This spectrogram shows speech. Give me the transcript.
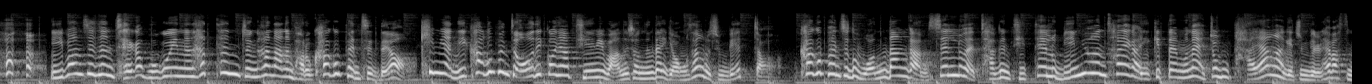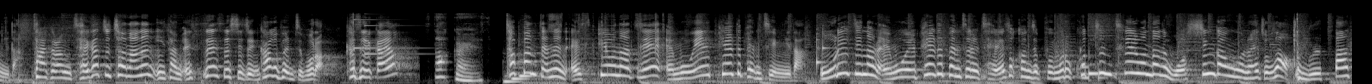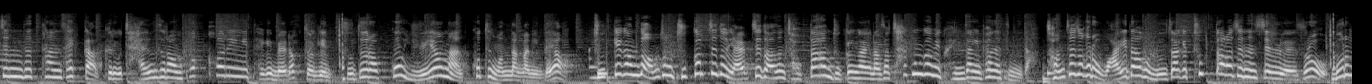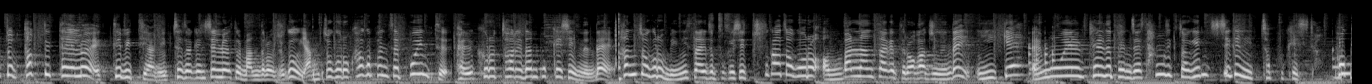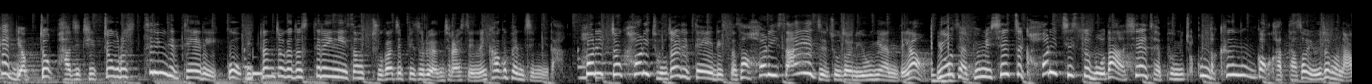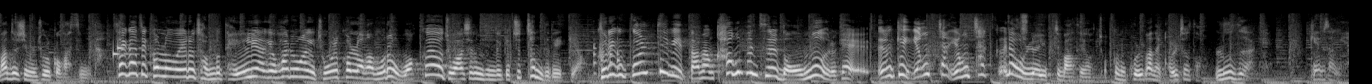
이번 시즌 제가 보고 있는 핫템 중 하나는 바로 카고 팬츠인데요 키미야 네 카고 팬츠 어디 거냐 DM이 많으셨는데 영상으로 준비했죠 카고 팬츠도 원단감, 실루엣, 작은 디테일로 미묘한 차이가 있기 때문에 좀 다양하게 준비를 해봤습니다 자 그럼 제가 추천하는 23 SS 시즌 카고 팬츠 보러 가실까요? Stalkers. 첫 번째는 Espionage의 M51 필드 팬츠입니다. 오리지널 M51 필드 팬츠를 재해석한 제품으로 코튼 twill 원단을 washing 가공을 해줘서 좀 물 빠진 듯한 색감 그리고 자연스러운 puckering이 되게 매력적인 부드럽고 유연한 코튼 원단감인데요. 두께감도 엄청 두껍지도 얇지도 않은 적당한 두께감이라서 착용감이 굉장히 편했습니다. 전체적으로 wide하고 loose하게 툭 떨어지는 실루엣으로 무릎 쪽 tuck 디테일로 activity한 입체적인 실루엣을 만들어주고 양쪽으로 카고 팬츠의 포인트, 벨크로 처리된 포켓이 있는데 한쪽으로 미니 사이즈 포켓이 추가적으로 언밸런스하게 들어가주는데 이게 M51 필드 팬츠의 상징적인 시그니처 포켓이죠. 포켓 옆쪽, 바지 뒤쪽으로 string 디테일이 있고 밑단 쪽에도 string이 있어서 두 가지 fit으로 연출할 수 있는 카고 팬츠입니다. 허리 쪽 허리 조절 디테일이 있어서 허리 사이즈 조절이 용이한데요. 이 제품이 실제 허리 치수보다 실 제품이 조금 더 큰 것 같아서 이 점은 알아두시면 좋을 것 같습니다. 세 가지 colorway로 전부 daily하게 활용하기 좋을 컬러감으로 워크웨어 좋아하시는 분들께 추천드릴게요. 그리고 꿀팁이 있다면 카고 팬츠를 너무 이렇게 이렇게 영차 영차 끌어올려 입지 마세요. 조금 골반에 걸쳐서 loose하게 감성이야.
